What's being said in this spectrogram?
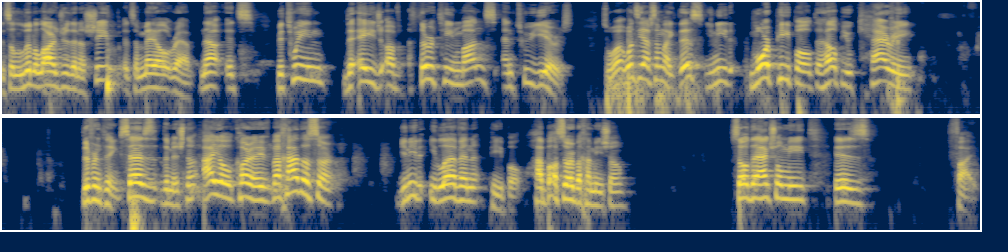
It's a little larger than a sheep. It's a male ram. Now, it's between the age of 13 months and two years. So once you have something like this, you need more people to help you carry different things. Says the Mishnah, Ayol Korev Bachadasar. You need 11 people. Habasar Bachamisha. So the actual meat is five.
